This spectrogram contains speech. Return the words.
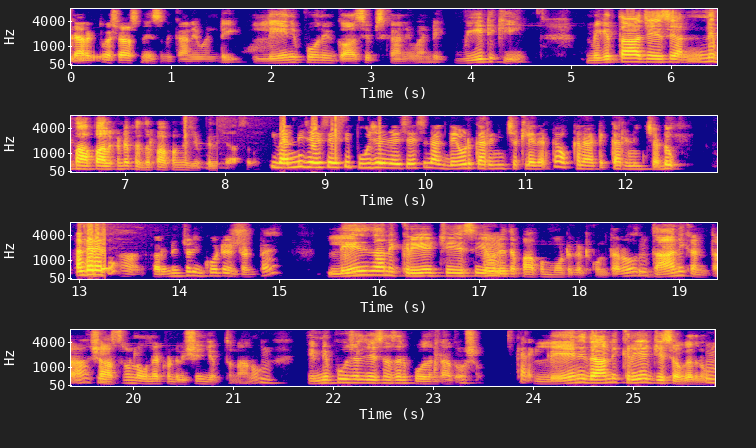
క్యారెక్టర్ అసాసినేషన్ కానివ్వండి లేనిపోని గాసిప్స్ కానివ్వండి వీటికి మిగతా చేసే అన్ని పాపాల కంటే పెద్ద పాపంగా చెప్పింది శాస్త్రం ఇవన్నీ చేసేసి పూజలు చేసేసి నాకు దేవుడు కరుణించట్లేదంటే ఒక్కనాటికి కరుణించడు కరుణించడం ఇంకోటి ఏంటంటే లేని దాన్ని క్రియేట్ చేసి. ఎవరైతే పాపం మూట కట్టుకుంటారో. దానికంట శాస్త్రంలో ఉన్నటువంటి విషయం చెప్తున్నాను. ఎన్ని పూజలు చేసినా సరే పోదంట ఆ దోషం. లేని దాన్ని క్రియేట్ చేసావు కదా నువ్వు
